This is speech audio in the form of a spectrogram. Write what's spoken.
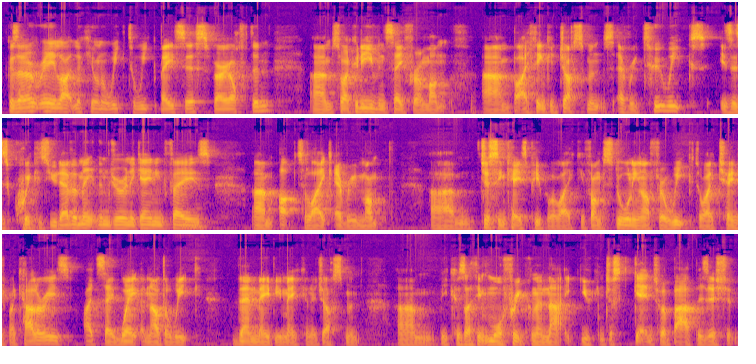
because I don't really like looking on a week to week basis very often. Um, so I could even say for a month, um, but I think adjustments every two weeks is as quick as you'd ever make them during a gaining phase, um, up to like every month. Um, just in case people are like, if I'm stalling after a week, do I change my calories? I'd say wait another week then maybe make an adjustment. Um, because I think more frequent than that, you can just get into a bad position,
